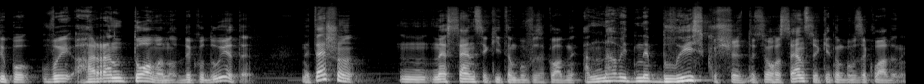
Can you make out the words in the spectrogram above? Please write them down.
типу, ви гарантовано декодуєте не те, що не сенс, який там був закладений, а навіть не близько щось до цього сенсу, який там був закладений.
